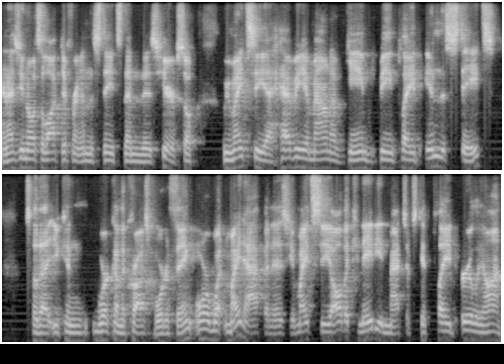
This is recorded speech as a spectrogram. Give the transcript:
And as you know, it's a lot different in the States than it is here. So we might see a heavy amount of games being played in the States so that you can work on the cross border thing. Or what might happen is you might see all the Canadian matchups get played early on.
